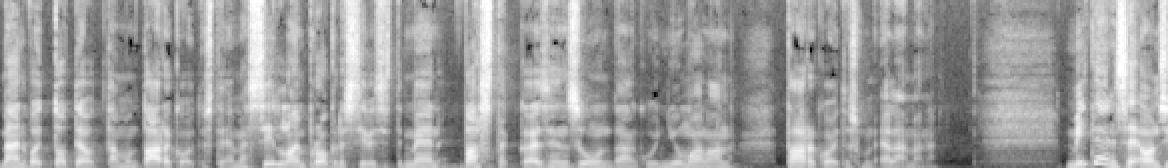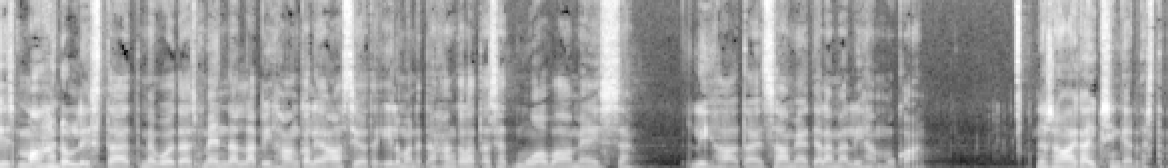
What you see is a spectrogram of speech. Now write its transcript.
Mä en voi toteuttaa mun tarkoitusta ja mä silloin progressiivisesti menen vastakkaiseen suuntaan kuin Jumalan tarkoitus mun elämänä. Miten se on siis mahdollista, että me voitaisiin mennä läpi hankalia asioita ilman, että hankalat asiat muovaa meissä lihaa tai saa meidät elämään lihan mukaan? No se on aika yksinkertaista.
